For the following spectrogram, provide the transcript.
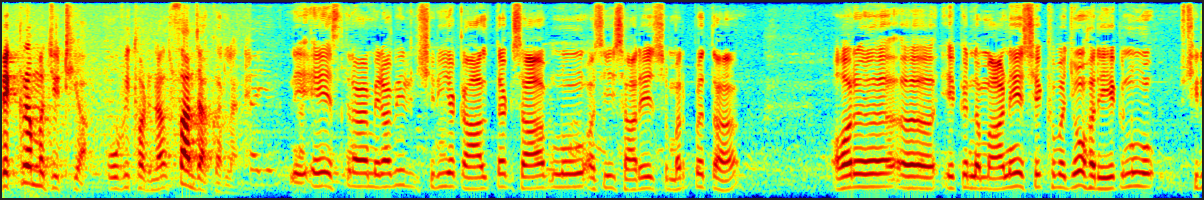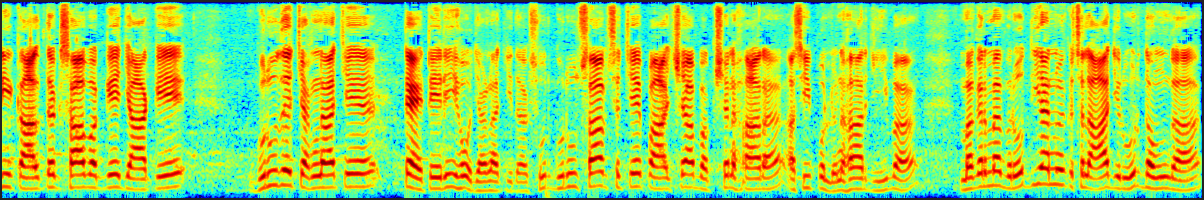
ਵਿਕਰਮ ਮਜੀਠੀਆ, ਉਹ ਵੀ ਤੁਹਾਡੇ ਨਾਲ ਸਾਂਝਾ ਕਰ ਲੈਣੇ ਨਹੀਂ ਇਸ ਤਰ੍ਹਾਂ ਮੇਰਾ ਵੀ ਸ਼੍ਰੀ ਅਕਾਲ ਤਖਤ ਸਾਹਿਬ ਨੂੰ ਅਸੀਂ ਸਾਰੇ ਸਮਰਪਿਤ ਹਾਂ। ਔਰ ਇੱਕ ਨਿਮਾਣੇ ਸਿੱਖ ਵਜੋਂ ਹਰੇਕ ਨੂੰ ਸ਼੍ਰੀ ਅਕਾਲ ਤਖਤ ਸਾਹਿਬ ਅੱਗੇ ਜਾ ਕੇ ਗੁਰੂ ਦੇ ਚਰਨਾਂ 'ਚ ਢਹਿ ਟੇਰੀ ਹੋ ਜਾਣਾ ਚਾਹੀਦਾ। ਸੁਰ ਗੁਰੂ ਸਾਹਿਬ ਸੱਚੇ ਪਾਤਸ਼ਾਹ ਬਖਸ਼ਣਹਾਰ ਆ, ਅਸੀਂ ਭੁੱਲਣਹਾਰ ਜੀਵ ਆ। ਮਗਰ ਮੈਂ ਵਿਰੋਧੀਆਂ ਨੂੰ ਇੱਕ ਸਲਾਹ ਜ਼ਰੂਰ ਦਊਂਗਾ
